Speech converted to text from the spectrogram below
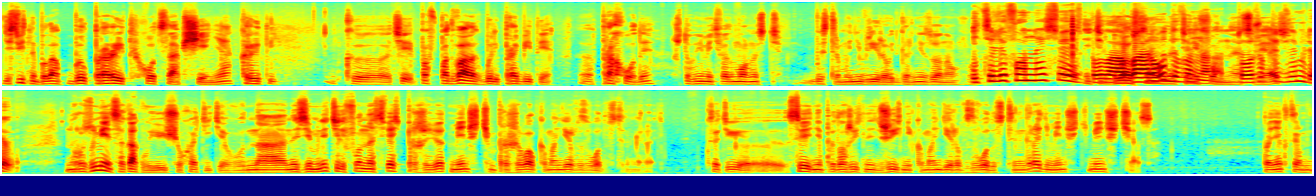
действительно была, был прорыт ход сообщения, крытый. К, в подвалах были пробиты э, проходы, чтобы иметь возможность быстро маневрировать гарнизоном. И телефонная связь и была, была оборудована тоже связь. под землей. Ну, разумеется, как вы ее еще хотите? На, на земле телефонная связь проживет меньше, чем проживал командир взвода в Сталинграде. Кстати, э, средняя продолжительность жизни командира взвода в Сталинграде меньше, меньше часа по некоторым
